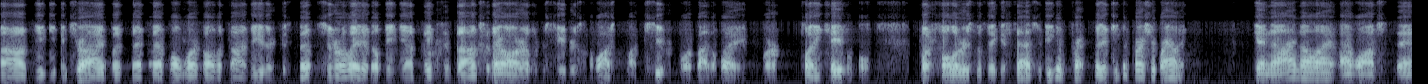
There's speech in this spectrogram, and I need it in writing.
Uh, you, you can try, but that that won't work all the time either. Because sooner or later they'll beat you on things and dunks. And there are other receivers in the Washington wide receiver corps, by the way, who are plenty capable. But Fuller is the biggest test. If you can, pre- but if you can pressure Browning, yeah. Now I know I, I watched uh,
